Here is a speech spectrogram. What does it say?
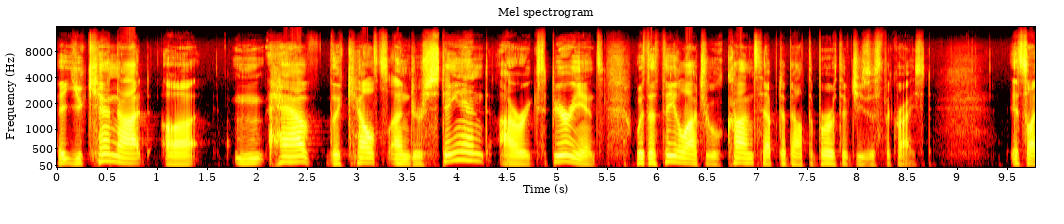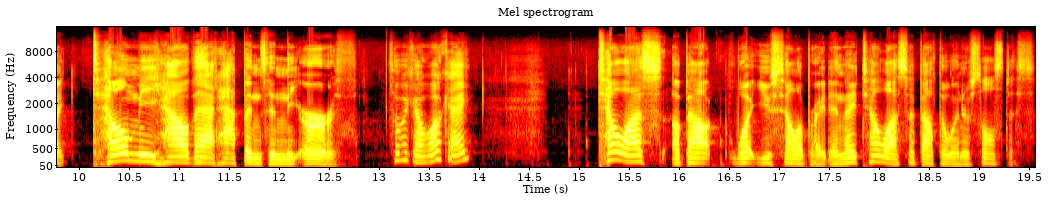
You cannot uh, have the Celts understand our experience with a theological concept about the birth of Jesus the Christ. It's like, tell me how that happens in the earth. So we go, okay. Tell us about what you celebrate. And they tell us about the winter solstice.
